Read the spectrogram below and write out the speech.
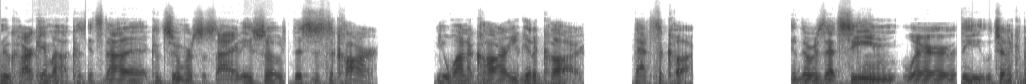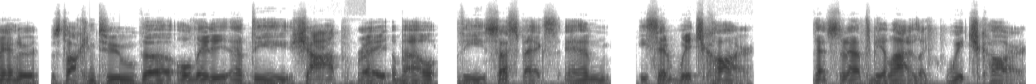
new car came out because it's not a consumer society. So this is the car. You want a car, you get a car. That's the car. And there was that scene where the lieutenant commander was talking to the old lady at the shop, right, about the suspects, and he said, which car? That stood out to me a lot. Like, which car?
